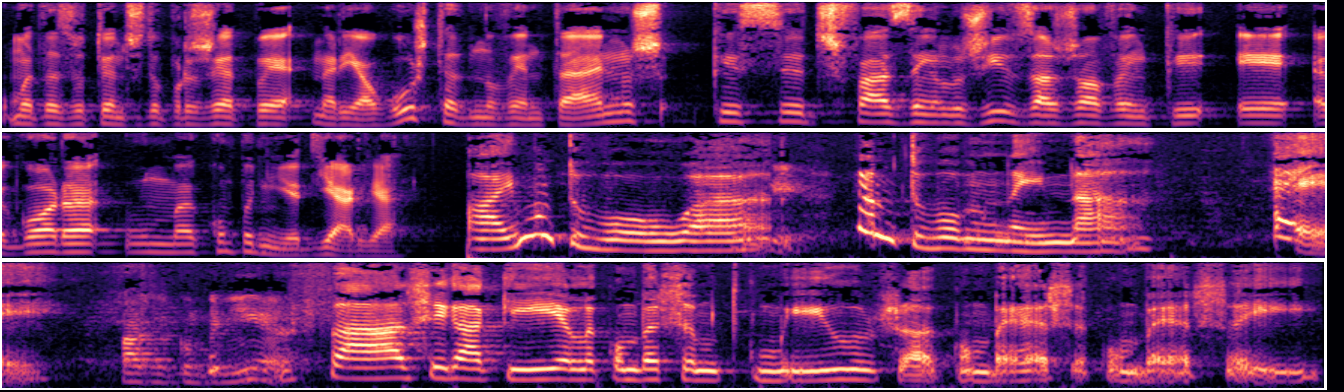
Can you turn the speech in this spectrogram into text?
Uma das utentes do projeto é Maria Augusta, de 90 anos, que se desfaz em elogios à jovem que é agora uma companhia diária. Ai, muito boa. É muito boa menina. É. Faz-lhe companhia? Faz, chega aqui, ela conversa muito comigo, já conversa, conversa e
